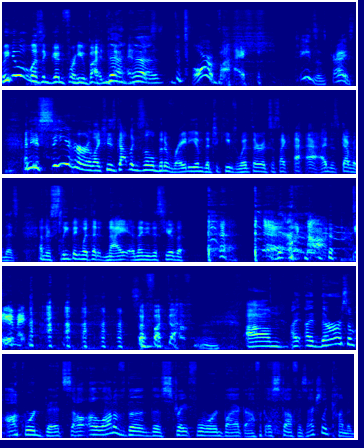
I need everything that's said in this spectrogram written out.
We knew it wasn't good for you by then. Yeah, yeah. That's, that's horrifying. Jesus Christ. And you see her, like, she's got like this little bit of radium that she keeps with her. It's just like, I discovered this. And they're sleeping with it at night, and then you just hear the, like, oh, damn it. so fucked up. Hmm. Um, I, I, there are some awkward bits. A, a lot of the, the straightforward biographical stuff is actually kind of.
